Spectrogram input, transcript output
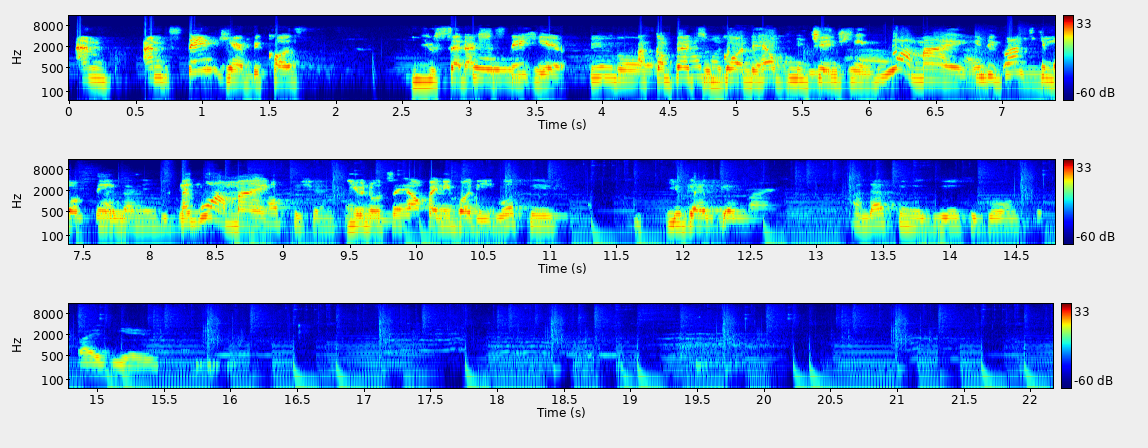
I'm I'm staying here because you said I should stay here. Bimbo, As compared to God, help me change him. Who am I in the grand scheme of things? as an individual? Like who am I? You know, to help anybody. What if you guys get married and that thing is going to go on for five years?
